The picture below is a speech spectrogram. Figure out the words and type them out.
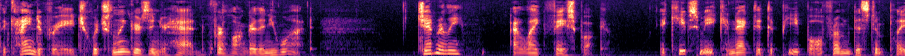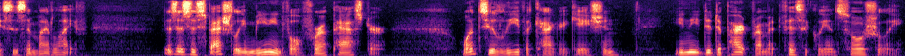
The kind of rage which lingers in your head for longer than you want. Generally, I like Facebook. It keeps me connected to people from distant places in my life. This is especially meaningful for a pastor. Once you leave a congregation, you need to depart from it physically and socially.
